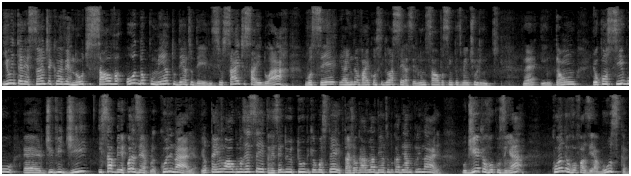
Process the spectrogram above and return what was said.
E o interessante é que o Evernote salva o documento dentro dele. Se o site sair do ar, você ainda vai conseguir o acesso. Ele não salva simplesmente o link. Né? Então eu consigo é, dividir e saber, por exemplo, culinária. Eu tenho lá algumas receitas, receita do YouTube que eu gostei, está jogado lá dentro do caderno culinária. O dia que eu vou cozinhar, quando eu vou fazer a busca,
